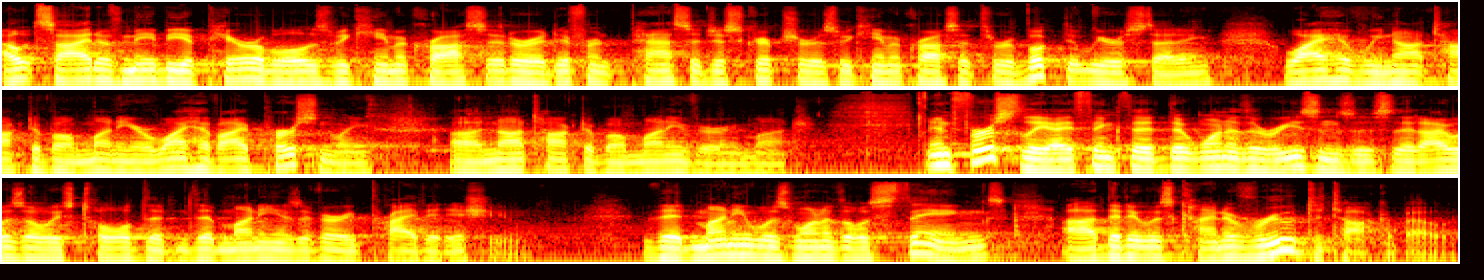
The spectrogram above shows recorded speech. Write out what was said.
outside of maybe a parable as we came across it or a different passage of scripture as we came across it through a book that we were studying, why have we not talked about money? Or why have I personally uh, not talked about money very much? And firstly, I think that, that one of the reasons is that I was always told that, that money is a very private issue. That money was one of those things uh, that it was kind of rude to talk about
